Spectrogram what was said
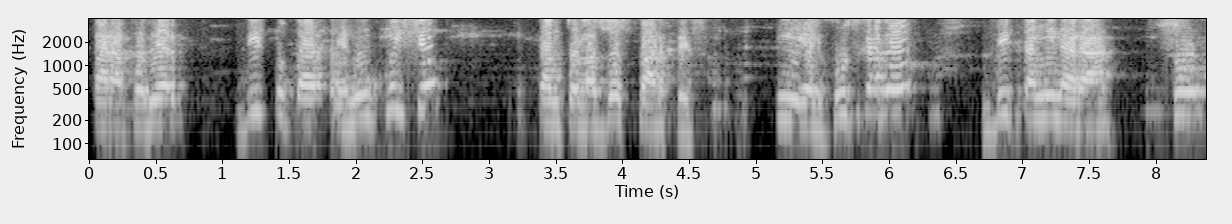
para poder disputar en un juicio tanto las dos partes y el juzgador dictaminará su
